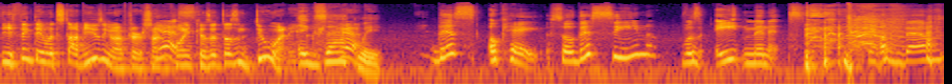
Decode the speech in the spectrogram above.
Do you think they would stop using them after a certain Yes. point because it doesn't do anything? Exactly. This okay, so this scene was eight minutes of them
